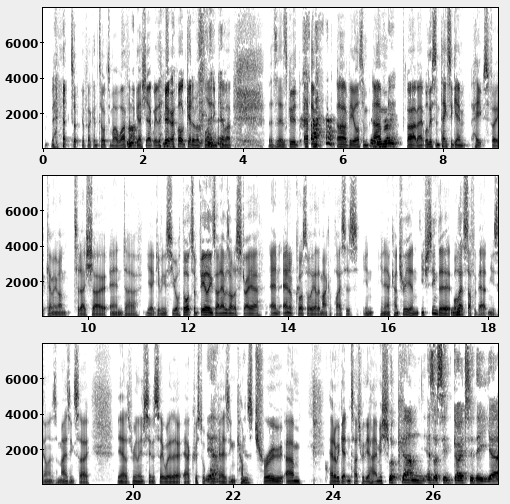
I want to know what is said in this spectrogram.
if I can talk to my wife and negotiate with her, I'll get on a plane and come up. That sounds good. Um, oh, it'd be awesome. Um, all right, mate. Well, listen, thanks again heaps for coming on today's show and, uh, yeah, giving us your thoughts and feelings on Amazon Australia and, and of course all the other marketplaces in, in our country and interesting to mm-hmm. all that stuff about New Zealand is amazing. So yeah, it's really interesting to see whether our crystal ball yeah. gazing comes yeah. true. Um, how do we get in touch with you, Hamish? Look, um, as I said, go to the uh,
